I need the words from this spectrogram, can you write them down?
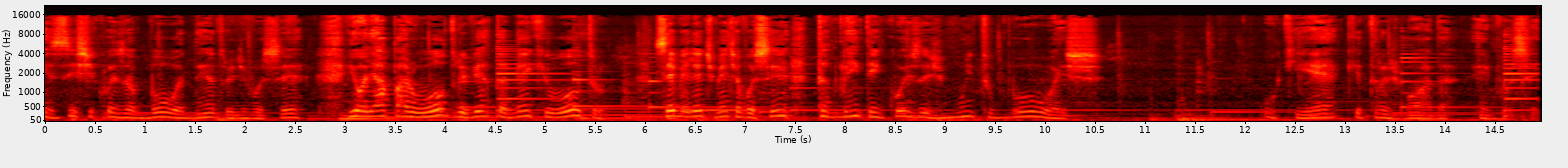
existe coisa boa dentro de você, e olhar para o outro e ver também que o outro, semelhantemente a você, também tem coisas muito boas. O que é que transborda em você?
